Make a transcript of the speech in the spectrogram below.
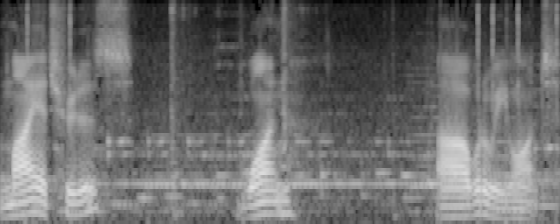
Maya Tutors one, uh, what do we want?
